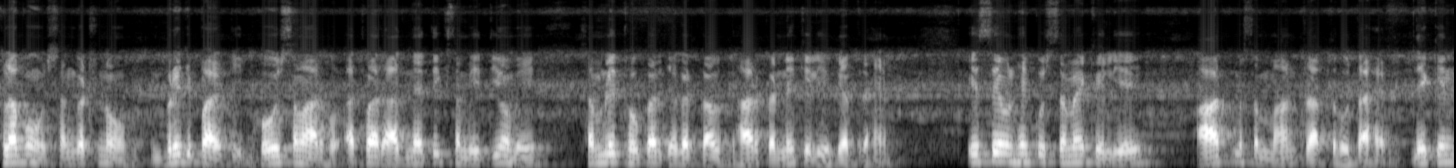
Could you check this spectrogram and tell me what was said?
क्लबों, संगठनों, ब्रिज पार्टी, भोज समारोह अथवा राजनैतिक समितियों में सम्मिलित होकर जगत का उद्धार करने के लिए व्यग्र हैं। इससे उन्हें कुछ समय के लिए आत्मसम्मान प्राप्त होता है। लेकिन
